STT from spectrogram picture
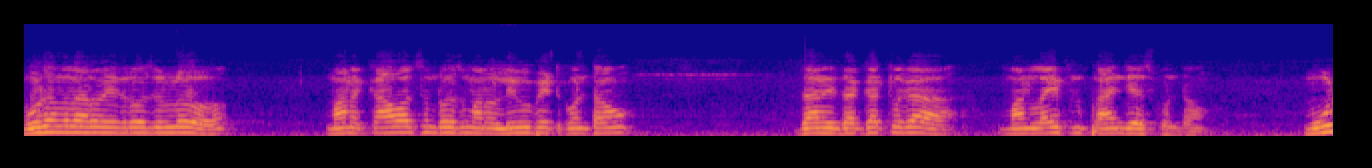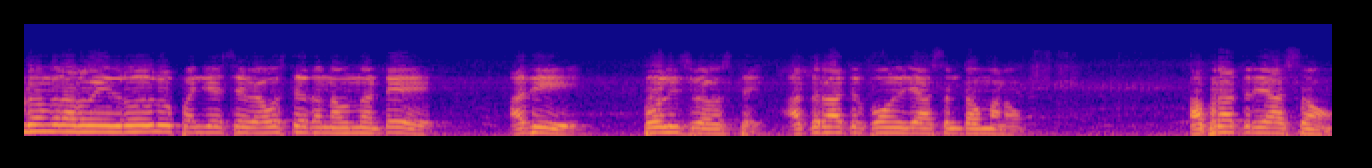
మూడు వందల అరవై ఐదు రోజుల్లో మనకు కావాల్సిన రోజు మనం లీవ్ పెట్టుకుంటాం. దానికి తగ్గట్లుగా మన లైఫ్ని ప్లాన్ చేసుకుంటాం. మూడు వందల అరవై ఐదు రోజులు పనిచేసే వ్యవస్థ ఏదన్నా ఉందంటే అది పోలీస్ వ్యవస్థే. అర్ధరాత్రి ఫోన్లు చేస్తుంటాం మనం. అపరాత్రి చేస్తాం.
